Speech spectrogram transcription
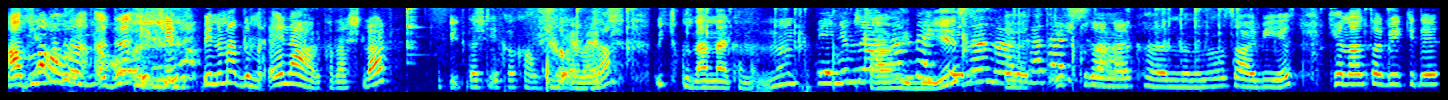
ablamın adı Ekin. Benim adım Ela arkadaşlar. 2 dakika kalmış. Evet. Üç Kuzenler kanalının Benim sahibiyiz. Evet. Üç Kuzenler kanalının sahibiyiz. Kenan tabii ki de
